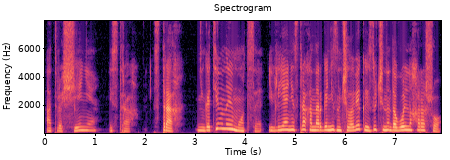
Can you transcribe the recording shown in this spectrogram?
Отвращение и страх. Страх Негативная эмоция и влияние страха на организм человека изучено довольно хорошо.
